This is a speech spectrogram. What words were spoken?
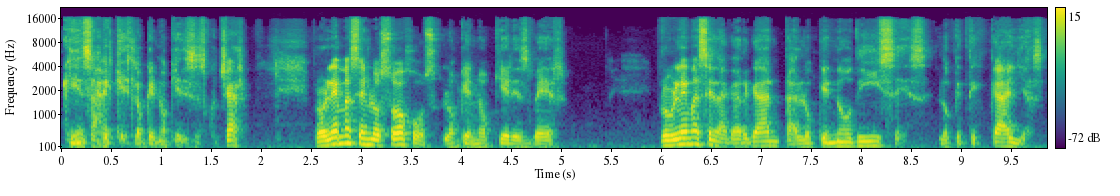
¿quién sabe qué es lo que no quieres escuchar? Problemas en los ojos, lo que no quieres ver. Problemas en la garganta, lo que no dices, lo que te callas.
